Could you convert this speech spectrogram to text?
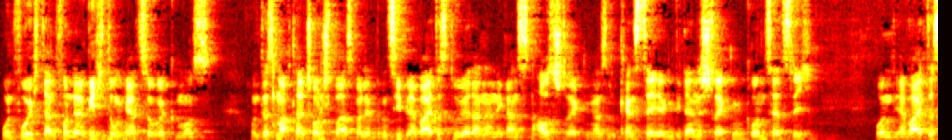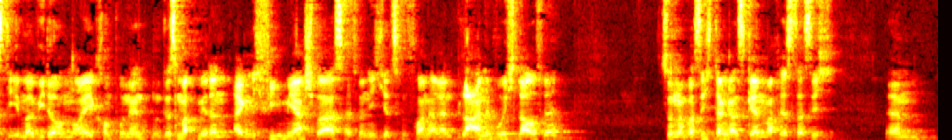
und wo ich dann von der Richtung her zurück muss. Und das macht halt schon Spaß, weil im Prinzip erweiterst du ja dann deine ganzen Hausstrecken. Also du kennst ja irgendwie deine Strecken grundsätzlich und erweiterst die immer wieder um neue Komponenten. Und das macht mir dann eigentlich viel mehr Spaß, als wenn ich jetzt von vornherein plane, wo ich laufe. Sondern was ich dann ganz gern mache, ist, dass ich ähm,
